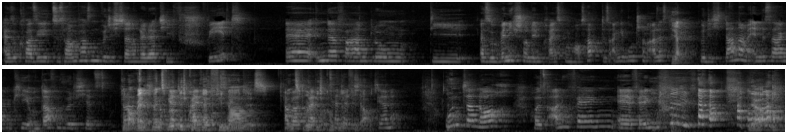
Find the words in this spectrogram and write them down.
Also quasi zusammenfassend würde ich dann relativ spät äh, in der Verhandlung die, also wenn ich schon den Preis vom Haus habe, das Angebot schon alles, ja. würde ich dann am Ende sagen, okay, und dafür würde ich jetzt Genau, wenn es wirklich komplett final ist. Aber 3% hätte ich auch gerne. Und dann noch Holz-Alu-Felgen, äh, Felgen. ja.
